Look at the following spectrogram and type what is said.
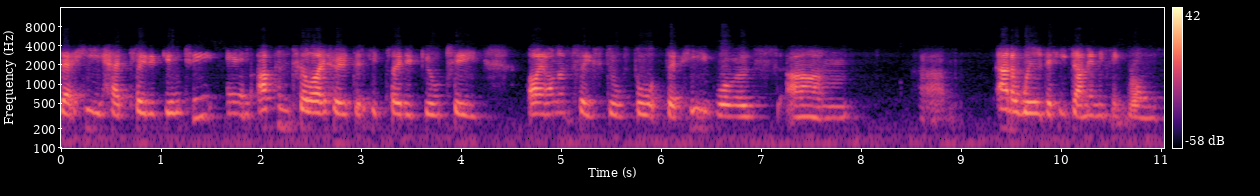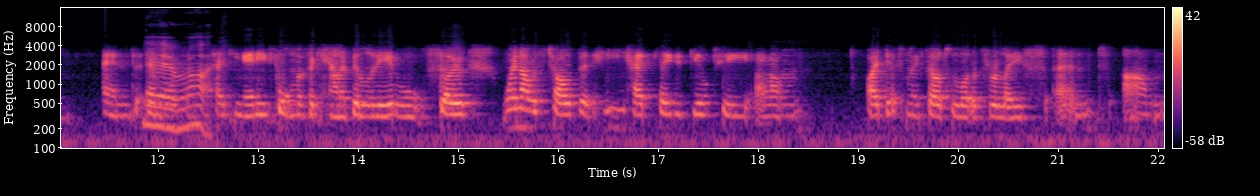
that he had pleaded guilty, and up until I heard that he pleaded guilty, I honestly still thought that he was um, um unaware that he'd done anything wrong and, yeah, and wasn't right. taking any form of accountability at all. So when I was told that he had pleaded guilty, um, I definitely felt a lot of relief, and um,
